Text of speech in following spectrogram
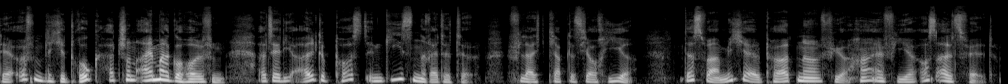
Der öffentliche Druck hat schon einmal geholfen, als er die alte Post in Gießen rettete. Vielleicht klappt es ja auch hier. Das war Michael Pörtner für HR4 aus Alsfeld.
